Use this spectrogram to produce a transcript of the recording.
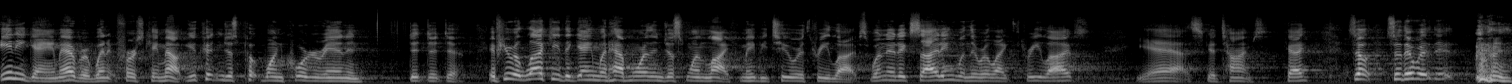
any game ever when it first came out. You couldn't just put one quarter in and duh, duh, duh. If you were lucky, the game would have more than just one life, maybe two or three lives. Wasn't it exciting when there were like three lives? It's good times. Okay? So, so there were,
